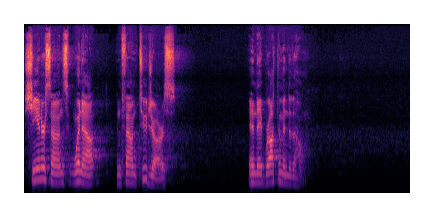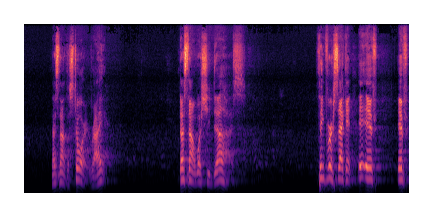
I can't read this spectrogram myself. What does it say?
she and her sons went out and found two jars, and they brought them into the home. That's not the story, right? That's not what she does. Think for a second if if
